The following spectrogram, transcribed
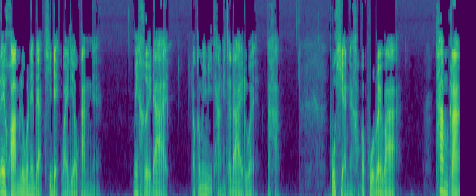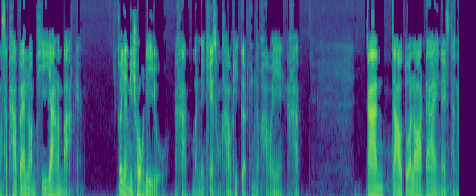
ได้ความรู้ในแบบที่เด็กวัยเดียวกันเนี่ยไม่เคยได้ แล้วก็ไม่มีทางที่จะได้ด้วยนะครับ ผู้เขียนเนี่ยเขาก็พูดไว้ว่าท่ามกลางสภาพแวดล้อมที่ยากลำบากเนี่ย ก็ยังมีโชคดีอยู่ นะครับเหมือนในเคสของเขาที่เกิดขึ้นกับเขาเองนะครับ การจะเอาตัวรอดได้ในสถาน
